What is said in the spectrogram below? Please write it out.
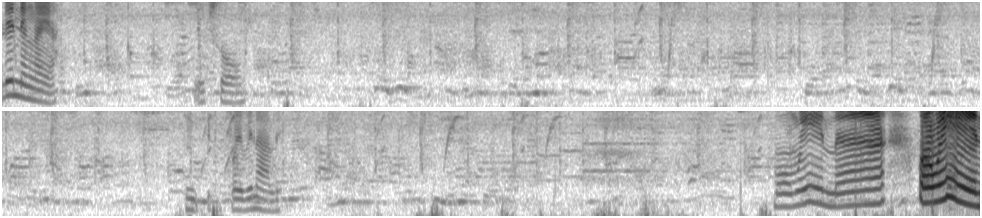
เล่นยังไงอะลูกซอง ปิดไฟไว้นานเลย มองไม่เห็นนะ มองไม่เห็น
